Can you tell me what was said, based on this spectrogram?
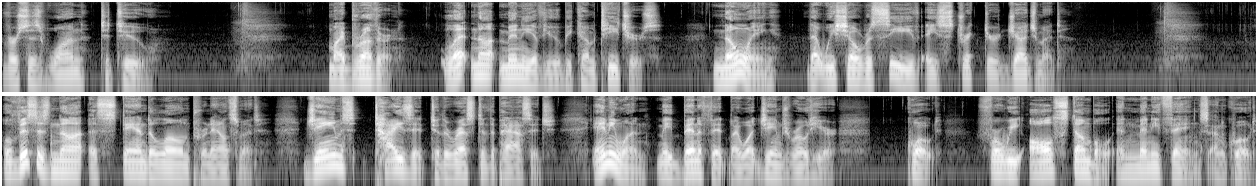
verses 1 to 2. My brethren, let not many of you become teachers, knowing that we shall receive a stricter judgment. Well, this is not a standalone pronouncement. James ties it to the rest of the passage. Anyone may benefit by what James wrote here. Quote, For we all stumble in many things, unquote.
